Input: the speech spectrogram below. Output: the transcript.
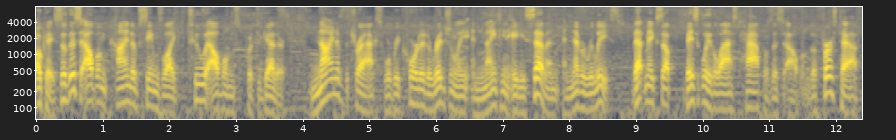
Okay, so this album kind of seems like two albums put together. Nine of the tracks were recorded originally in 1987 and never released. That makes up basically the last half of this album. The first half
